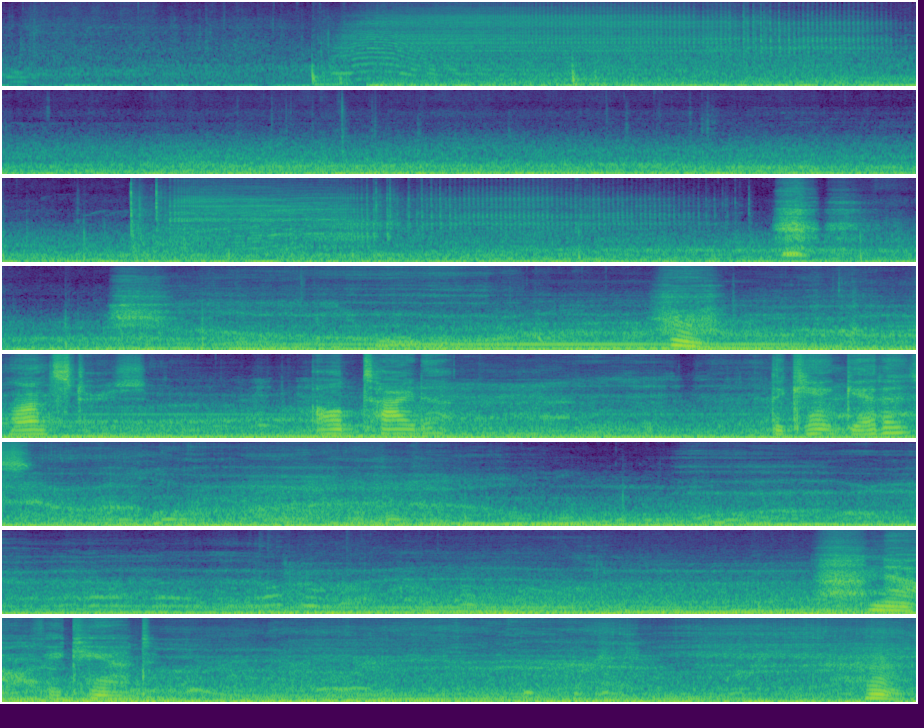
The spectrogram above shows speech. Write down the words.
Monsters. All tied up. They can't get us? No, they can't. Hmm.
